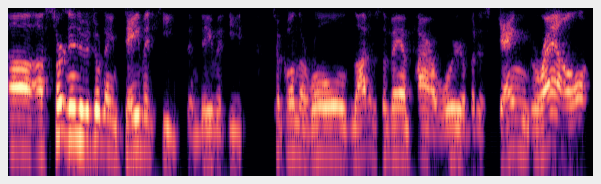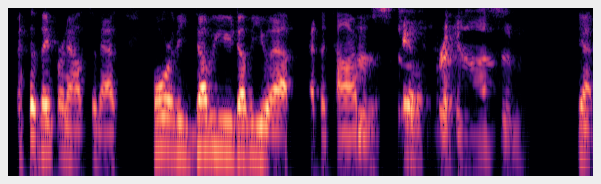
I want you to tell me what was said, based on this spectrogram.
uh, a certain individual named David Heath, and David Heath took on the role not as the Vampire Warrior, but as Gangrel, they pronounced it as, for the WWF at the time. It was so freaking awesome. Yeah,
